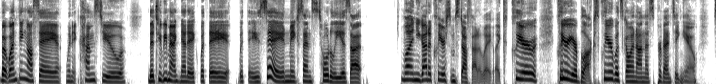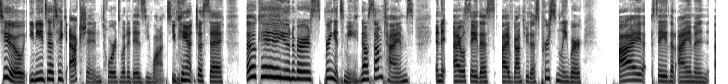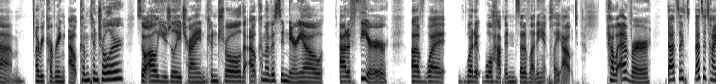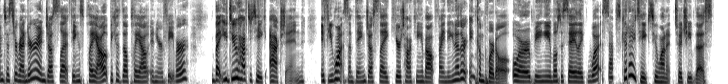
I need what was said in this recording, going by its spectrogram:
But one thing i'll say when it comes to the to be magnetic what they what they say and makes sense totally is that one you got to clear some stuff out of the way. Like clear clear your blocks. Clear what's going on that's preventing you Two, you need to take action towards what it is you want. You can't just say, okay, universe, bring it to me. Now, sometimes, and I will say this, I've gone through this personally where I say that I am an, um, a recovering outcome controller. So I'll usually try and control the outcome of a scenario out of fear of what what it will happen instead of letting it play out. However, that's a that's a time to surrender and just let things play out because they'll play out in your favor but you do have to take action if you want something just like you're talking about finding another income portal or being able to say like what steps could i take to want to achieve this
